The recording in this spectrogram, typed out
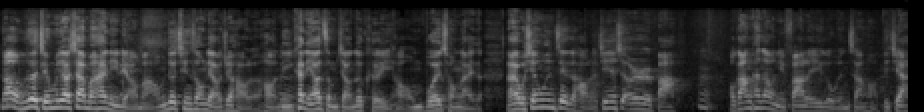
那我们这个节目叫下班和你聊嘛，我们就轻松聊就好了哈。你看你要怎么讲都可以哈，我们不会重来的。来，我先问这个好了，今天是二二八，嗯，我刚刚看到你发了一个文章哈，迪迦。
